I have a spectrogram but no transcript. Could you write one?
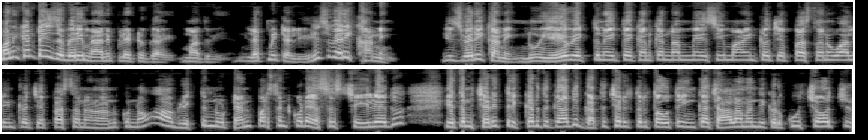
మనకంటే is a very manipulative guy Madhavi. Let me tell you he's very cunning is very cunning నువ్వు ఏ వ్యక్తినైతే కనుక నమ్మేసి మా ఇంట్లో చెప్పేస్తాను వాళ్ళ ఇంట్లో చెప్పేస్తాను అని అనుకున్నావు ఆ వ్యక్తిని నువ్వు టెన్ పర్సెంట్ కూడా అసెస్ చేయలేదు. ఇతని చరిత్ర ఇక్కడిది కాదు గత చరిత్రతో అయితే ఇంకా చాలామంది ఇక్కడ కూర్చోవచ్చు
